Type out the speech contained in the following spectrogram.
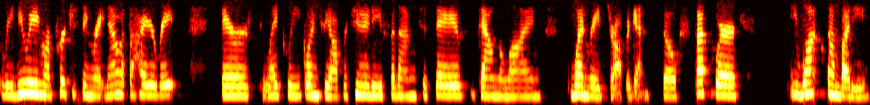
renewing or purchasing right now at the higher rates, there's likely going to be opportunity for them to save down the line when rates drop again. So that's where you want somebody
